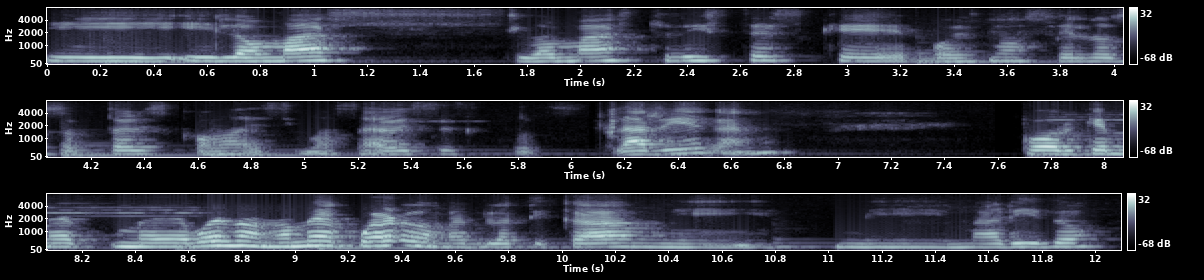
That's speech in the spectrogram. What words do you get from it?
Y, lo más lo más triste es que, pues, no sé, los doctores, como decimos, a veces pues, la riegan, porque me, bueno, no me acuerdo, me platicaba mi, mi marido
